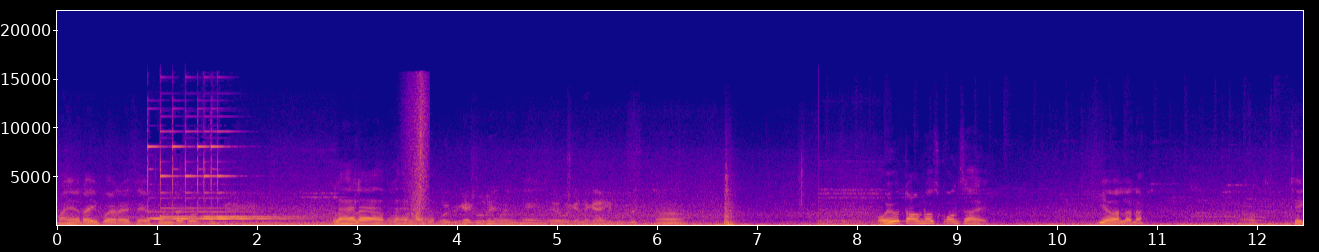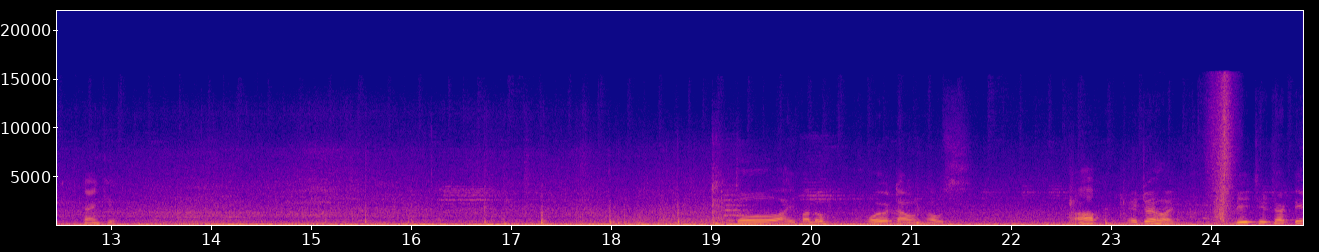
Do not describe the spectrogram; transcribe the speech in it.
মাহীহঁত আহি পোৱা নাই চাগে ফোন এটা কৰকচোন লাহে লাহে আহক লাহে লাহে বিষয়ে গ'লে আহক। কেনেকৈ আহিলোঁ যে हाँ ओयो टाउन हाउस कौन सा है ये वाला ना ओके ठीक थैंक यू তো আহি পালোঁ অয়' টাউন হাউচ আহক এইটোৱে হয় ডি থ্ৰী থাৰ্টি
